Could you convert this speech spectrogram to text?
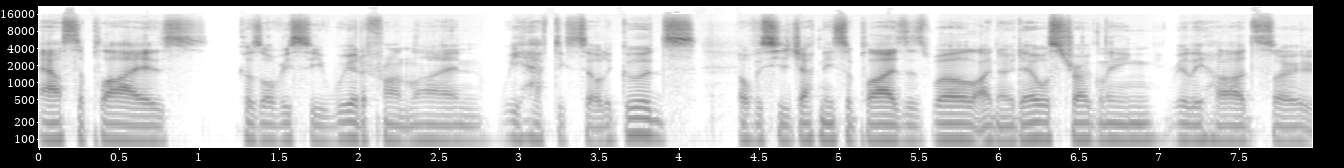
our suppliers because obviously we're the front line. We have to sell the goods. Obviously, Japanese suppliers as well. I know they were struggling really hard. So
